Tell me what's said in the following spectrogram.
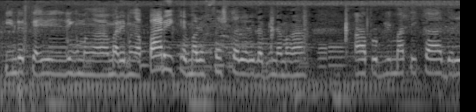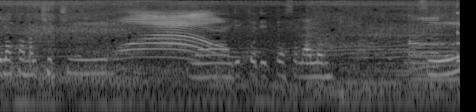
Nindot kayo yung mga mari mga pari kay ma-refresh ka diri labi na mga ah, problematika diri lang ka magchichi. Wow. Yan, dito dito sa lalong. See?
